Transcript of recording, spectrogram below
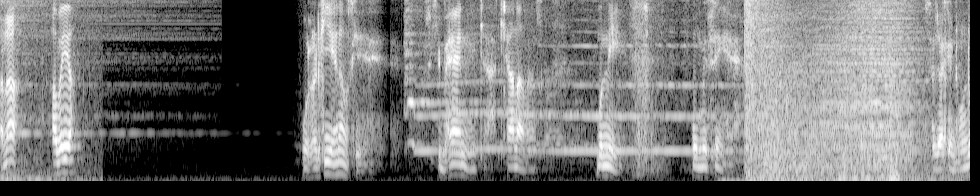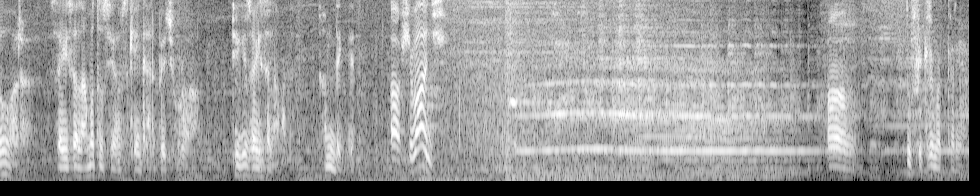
अन्ना हाँ भैया। वो लड़की है ना उसकी? उसकी बहन क्या क्या नाम है उसका? मुन्नी वो मिसिंग है। उसे जाके ढूंढो और सही सलामत उसे उसके घर पे छोड़ो। ठीक है। सही सलामत। हम देखते हैं। शिवांश? हाँ तू फ़िक्र मत कर यार।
